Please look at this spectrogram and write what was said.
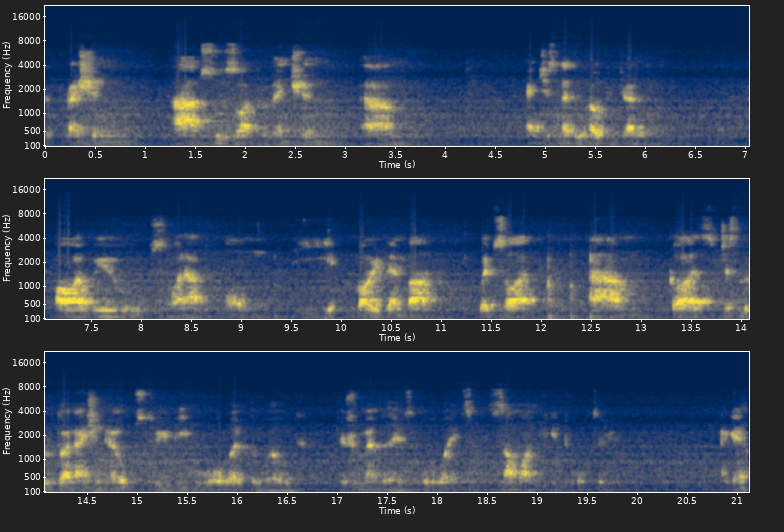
depression, uh, suicide prevention, um, and just mental health in general. I will sign up on the Movember website. Um, guys, just a little donation helps to people all over the world. Just remember there's always someone you can talk to. Again,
